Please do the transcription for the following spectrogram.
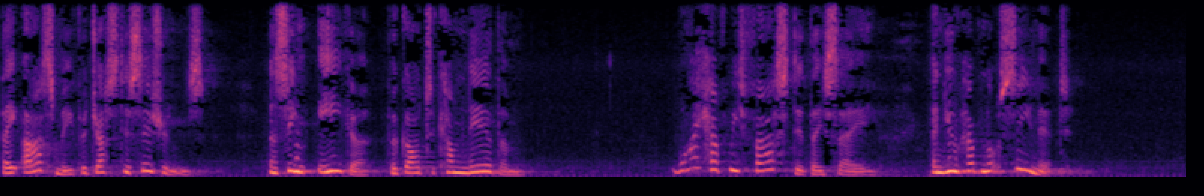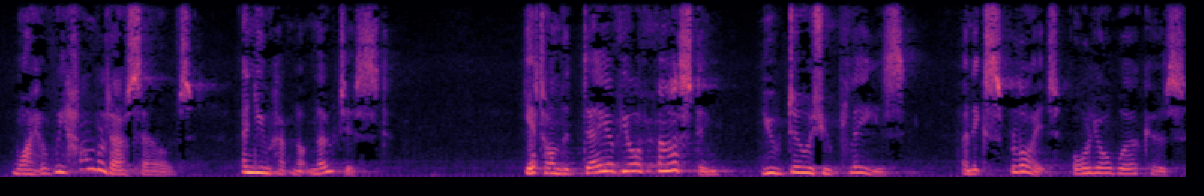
They ask me for just decisions and seem eager for God to come near them. Why have we fasted, they say, and you have not seen it? Why have we humbled ourselves, and you have not noticed? Yet on the day of your fasting, you do as you please and exploit all your workers.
